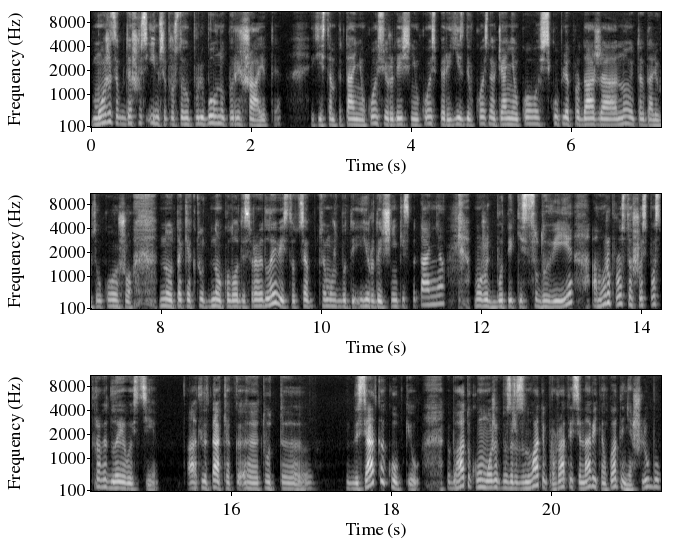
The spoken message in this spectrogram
Може, це буде щось інше, просто ви полюбовно порішаєте. Якісь там питання, у когось юридичні, у когось переїзди, у когось навчання, у когось купля-продажа, ну і так далі. У кого що. Ну, так як тут дно колоди справедливість, то це, це можуть бути і юридичні якісь питання, можуть бути якісь судові, а може просто щось по справедливості. А так як е, тут. е, Десятка кубків, багато кому може зрезонувати, програтися навіть на укладення шлюбу.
